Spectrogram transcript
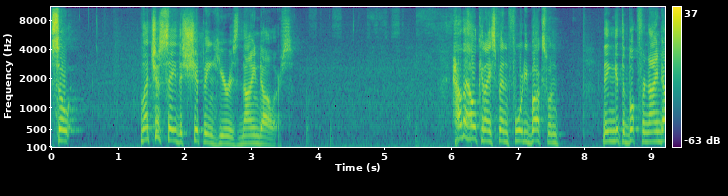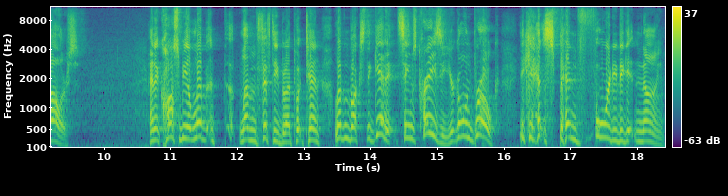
So let's just say the shipping here is $9. How the hell can I spend 40 bucks when they can get the book for $9? And it cost me 11, 11.50, but I put 10, 11 bucks to get it. Seems crazy. You're going broke. You can't spend 40 to get 9.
